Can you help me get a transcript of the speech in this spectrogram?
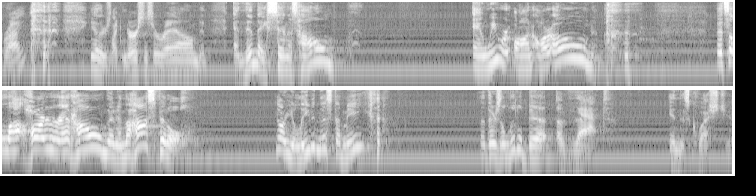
right? you know, there's like nurses around, and, and then they sent us home. And we were on our own. it's a lot harder at home than in the hospital. You know, are you leaving this to me? There's a little bit of that in this question.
